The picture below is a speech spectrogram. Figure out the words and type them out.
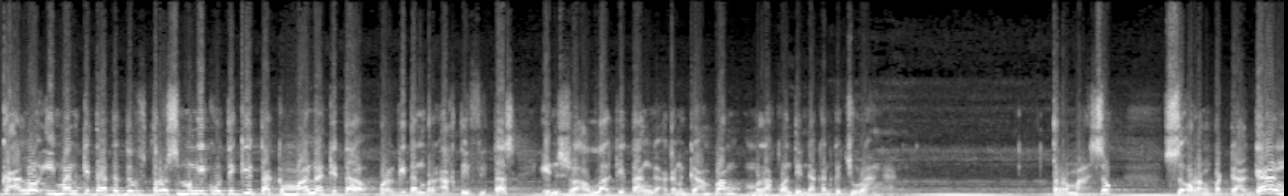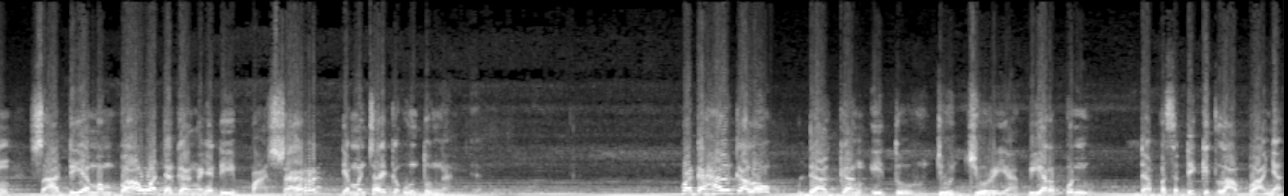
Kalau iman kita terus, terus mengikuti kita ke mana kita pergi dan beraktivitas, insya Allah kita nggak akan gampang melakukan tindakan kecurangan. Termasuk seorang pedagang saat dia membawa dagangannya di pasar, dia mencari keuntungan. Padahal kalau dagang itu jujur ya, biarpun dapat sedikit labanya,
